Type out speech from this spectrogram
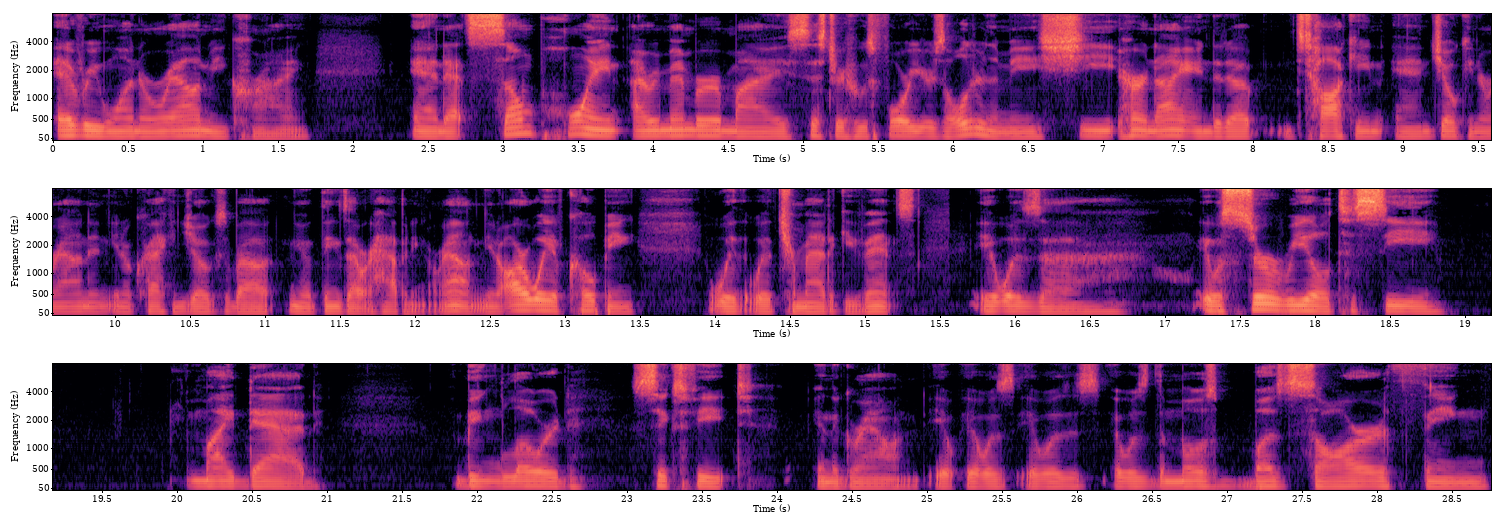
everyone around me crying. And at some point, I remember my sister, who's four years older than me, she, her and I ended up talking and joking around and you know cracking jokes about you know things that were happening around. You know our way of coping with with traumatic events it was uh, it was surreal to see my dad being lowered six feet in the ground. It, it was it was it was the most bizarre thing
